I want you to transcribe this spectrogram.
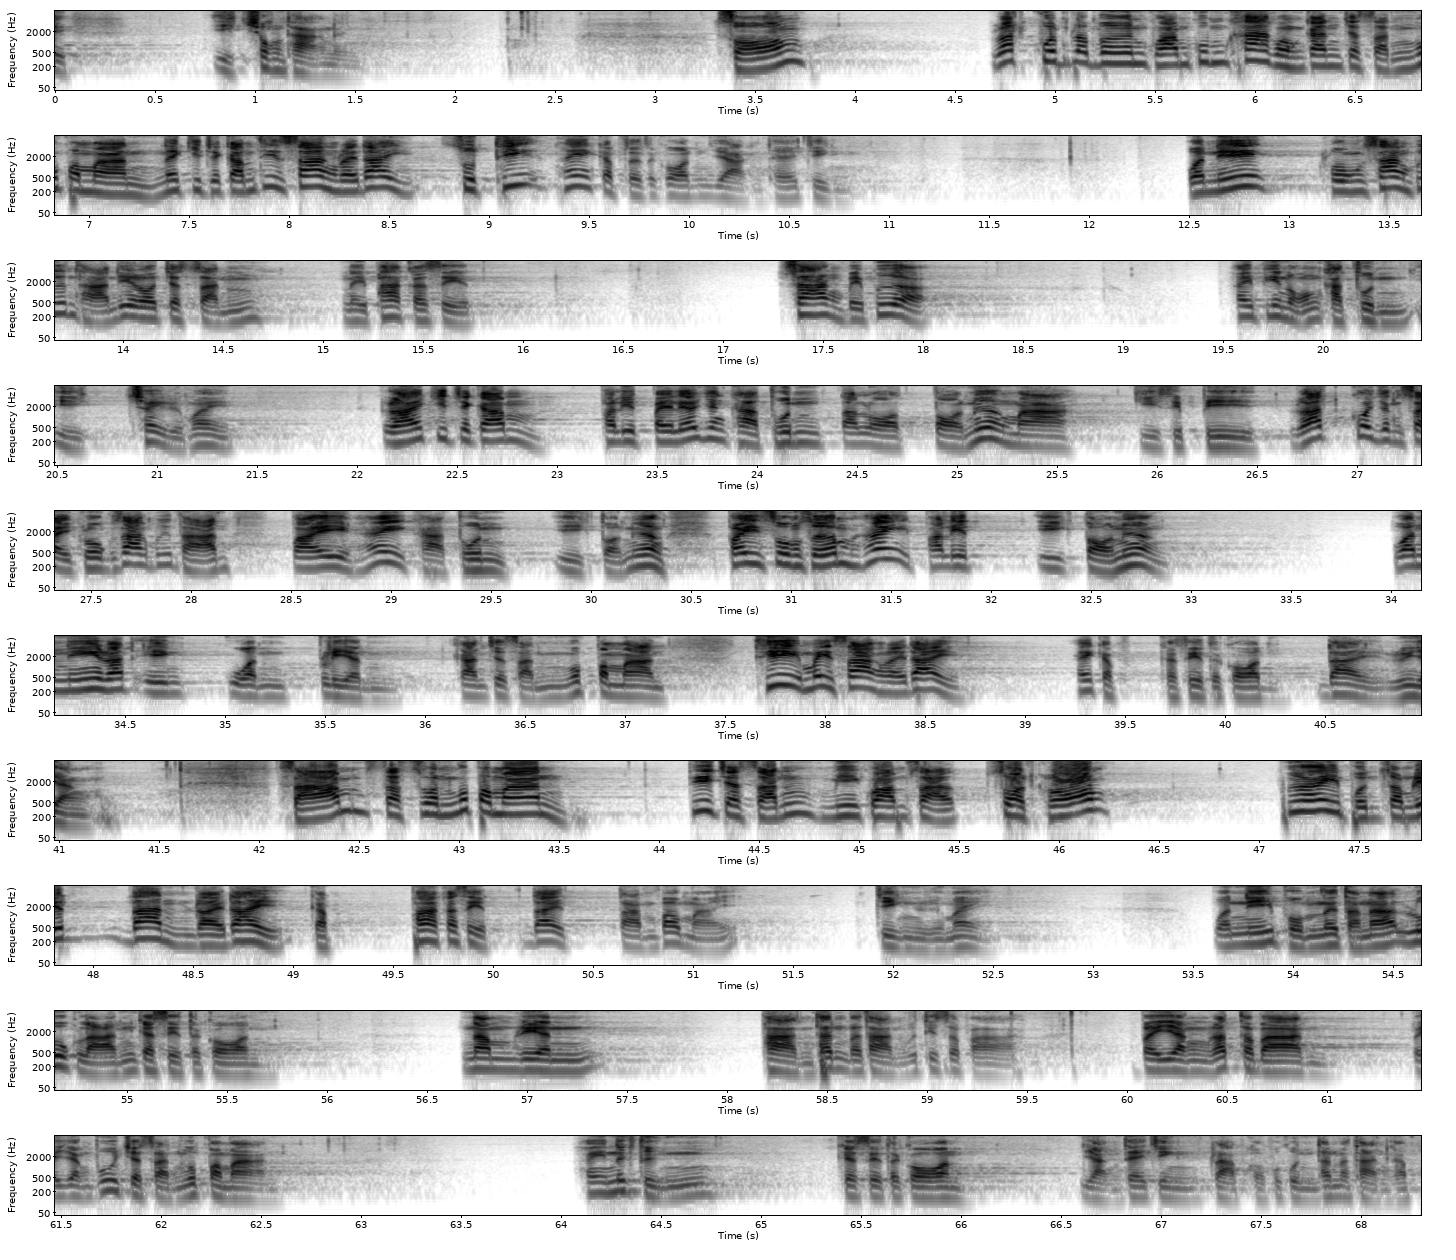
อีกช่องทางหนึ่งสองรัฐควรประเมินความคุ้มค่าของการจัดสรรงบประมาณ ในกิจกรรมที่สร้างรายได้สุทธิให้กับเกษตรกรอย่างแท้จริง วันนี้โครงสร้างพื้นฐานที่เราจัดสรร ในภาคเกษตร สร้างไปเพื่อให้พี่น้องขาดทุนอีกใช่หรือไม่ หลายกิจกรรมผลิตไปแล้วยังขาดทุนตลอดต่อเนื่องมากี่สิบปี รัฐก็ยังใส่โครงสร้างพื้นฐานไปให้ขาดทุนอีกต่อเนื่อง ไปส่งเสริมให้ผลิตอีกต่อเนื่อง วันนี้รัฐเองควรเปลี่ยนการจัดสรรงบประมาณที่ไม่สร้างไรายได้ให้กับเกษตรกรได้หรือยังสามสัดส่วนงบประมาณ ที่จัดสรรมีความสอดคล้อง เพื่อให้ผลสำเร็จด้านรายได้กับภาคเกษตรได้ตตามเป้าหมายจริงหรือไม่ วันนี้ผมในฐานะลูกหลานเกษตรกรนำเรียนผ่านท่านประธานวุฒิสภา ไปยังรัฐบาลไปยังผู้จัดสรรงบประมาณ ให้นึกถึงเกษตรกรอย่างแท้จริงกราบขอบพระคุณท่านประธานครับ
